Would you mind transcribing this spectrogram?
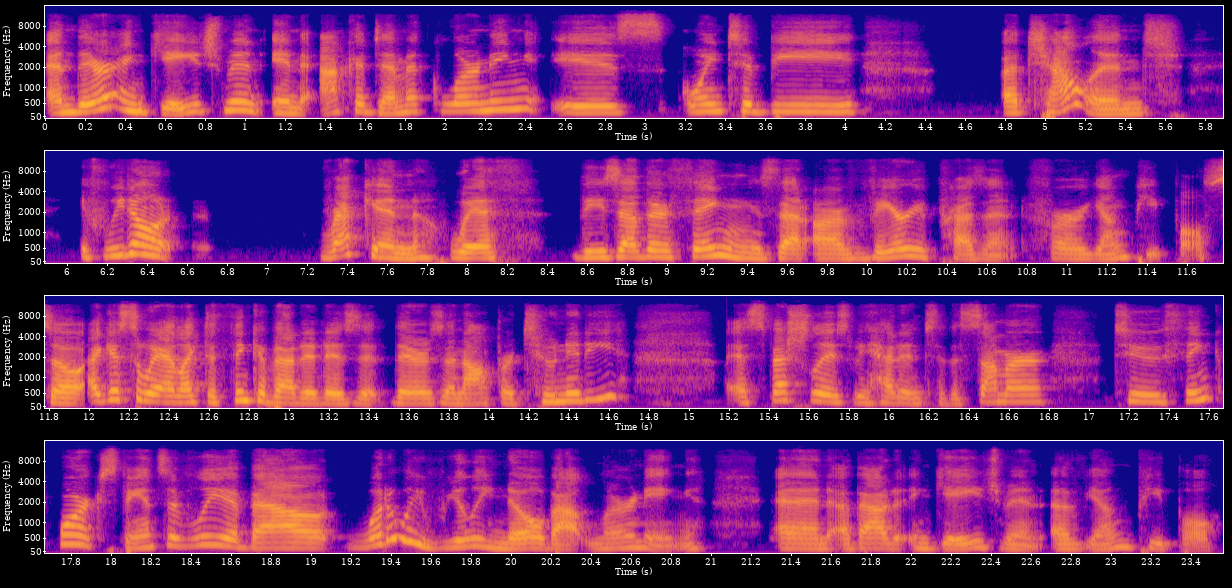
and their engagement in academic learning is going to be a challenge if we don't reckon with these other things that are very present for young people. So I guess the way I like to think about it is that there's an opportunity, especially as we head into the summer, to think more expansively about what do we really know about learning and about engagement of young people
